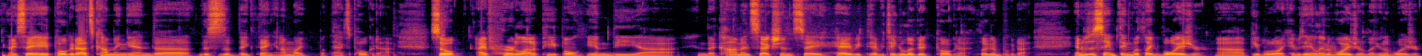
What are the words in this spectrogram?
and they say, "Hey, Polkadot's coming, and uh, this is a big thing." And I'm like, "What the heck's Polkadot?" So I've heard a lot of people in the uh, in the comment section say, "Hey, have you, have you taken a look at Polkadot? Look at Polkadot." And it was the same thing with like Voyager. Uh, people were like, "Have you taken a look at Voyager? Look at Voyager."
